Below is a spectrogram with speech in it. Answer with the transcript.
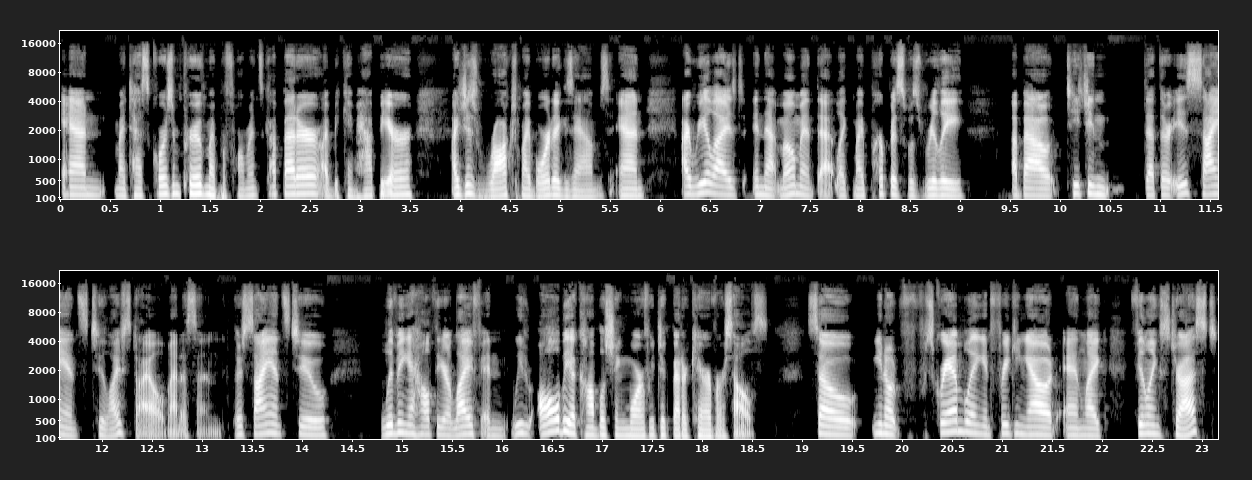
And my test scores improved. My performance got better. I became happier. I just rocked my board exams. And I realized in that moment that like my purpose was really about teaching that there is science to lifestyle medicine. There's science to living a healthier life. And we'd all be accomplishing more if we took better care of ourselves. So, you know, scrambling and freaking out and like feeling stressed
